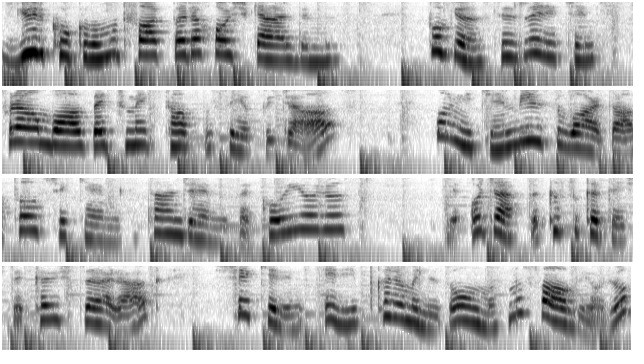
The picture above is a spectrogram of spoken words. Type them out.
Gül kokulu mutfaklara hoş geldiniz. Bugün sizler için frambuazlı ekmek tatlısı yapacağız. Bunun için bir su bardağı toz şekerimizi tenceremize koyuyoruz ve ocakta kısık ateşte karıştırarak şekerin eriyip karamelize olmasını sağlıyoruz.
